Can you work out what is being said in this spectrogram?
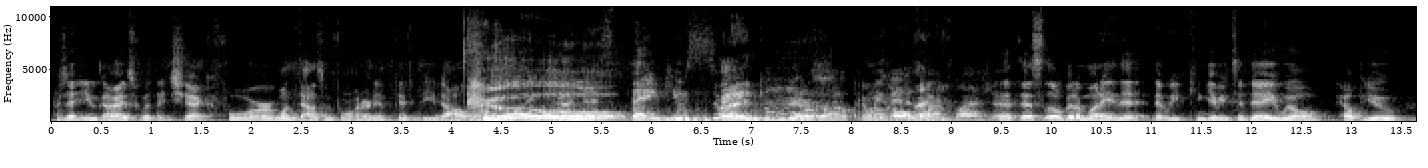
present you guys with a check for one thousand four hundred and fifty dollars. Cool. Thank you so Thank much. you. You're welcome. And we It hope- is our pleasure. That this little bit of money that, that we can give you today will help you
